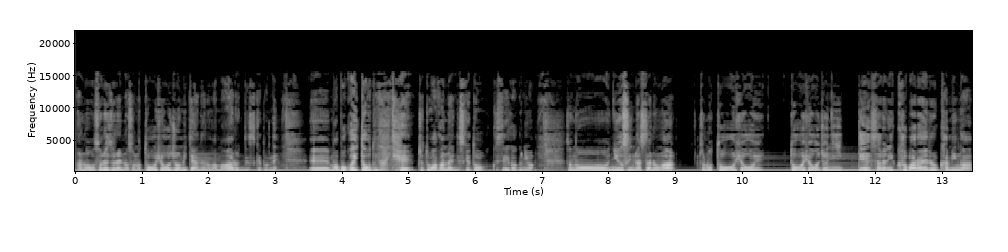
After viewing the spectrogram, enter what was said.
あのそれぞれのその投票所みたいなのがまああるんですけどね、えー、まあ、僕は行ったことないんで ちょっと分かんないんですけど正確にはそのニュースになってたのがその投票投票所に行ってさらに配られる紙が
